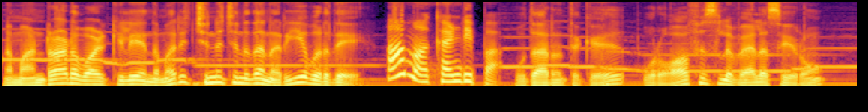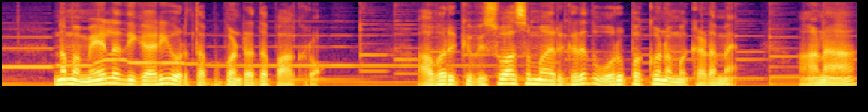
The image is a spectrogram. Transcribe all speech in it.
நம்ம அன்றாட வாழ்க்கையிலே இந்த மாதிரி சின்ன சின்னதா நிறைய வருதே. ஆமா கண்டிப்பா. உதாரணத்துக்கு ஒரு ஆபீஸ்ல வேலை செய்றோம். நம்ம மேலதிகாரி ஒரு தப்பு பண்றத பாக்குறோம். அவருக்கு விசுவாசமா இருக்கிறது ஒரு பக்கம் நம்ம கடமை. ஆனா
